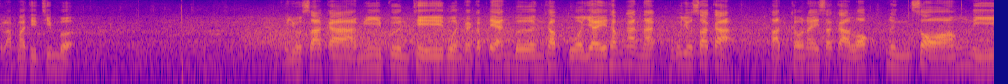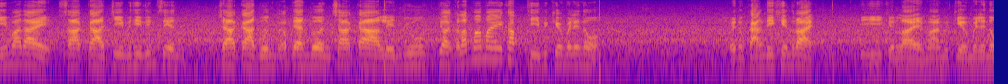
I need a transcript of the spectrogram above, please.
กลับมาที่ชิมเบอร์ บุกโยซากามีพื้นที่ดวลกันกับแดนเบิร์นครับตัวใหญ่ทำงานหนักบุกโยซากาตัดเขาในซากาล็อก 1-2 หนีมาได้ซากาจีไปที่ริมเซนชากาดวลกับแดนเบิร์นชากาเลนยูย้อนกลับมาไหมครับทีมิเกลเมเลโนไปตรงกลางดีเคนไรดีเคนไรมามิเกลเมเลโน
